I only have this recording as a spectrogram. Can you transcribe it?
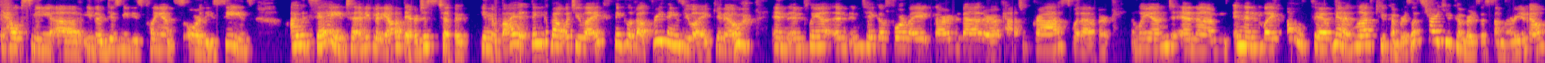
helps me uh, either gives me these plants or these seeds, I would say to anybody out there just to, you know, buy it, think about what you like, think about three things you like, you know, and, and plant and, and take a four by eight garden bed or a patch of grass, whatever, land. And, um, and then like, oh, say, man, I love cucumbers. Let's try cucumbers this summer, you know,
